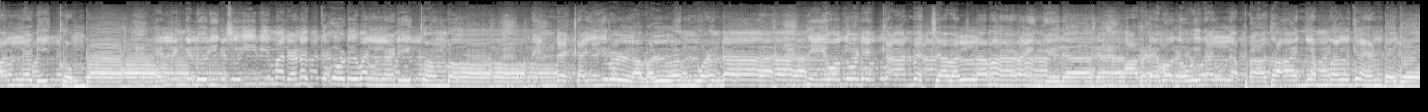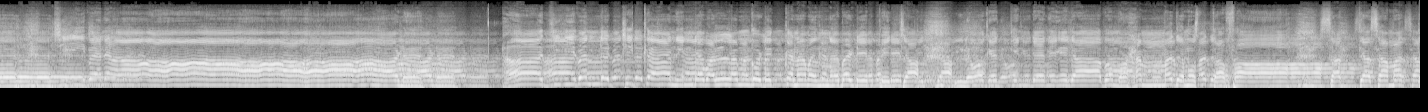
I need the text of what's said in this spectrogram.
മല്ലടിക്കുമ്പോ അല്ലെങ്കിൽ ഒരു ജീവി മരണത്തോട് മല്ലടിക്കുമ്പോ നിന്റെ കയ്യിലുള്ള വള്ളം കൊണ്ട് നീ ഒതുവടിക്കാൻ വെച്ച വെള്ളമാണെങ്കിൽ അവിടെ വധുവിനല്ല പ്രാധാന്യം നൽകേണ്ടത് ജീവനാണ് രക്ഷിക്കാൻ നിന്റെ വള്ളം കൊടുക്കണമെന്ന് പഠിപ്പിച്ച ലോകത്തിന്റെ നേതാവ് മുഹമ്മദ് മുസ്തഫ. സത്യസമത്വ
